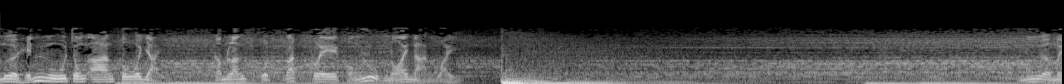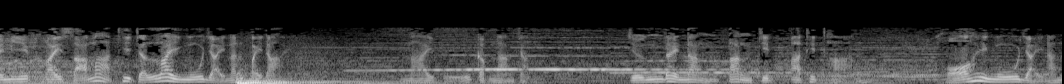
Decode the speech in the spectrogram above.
เมื่อเห็นงูจงอางตัวใหญ่กำลังกดรัดเปลของลูกน้อยนางไว้ เมื่อไม่มีใครสามารถที่จะไล่งูใหญ่นั้นไปได้ นายหูกับนางจันจึงได้นั่งตั้งจิตอธิษฐาน ขอให้งูใหญ่นั้น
